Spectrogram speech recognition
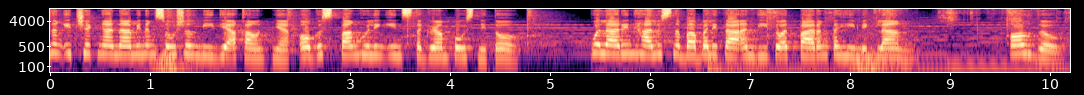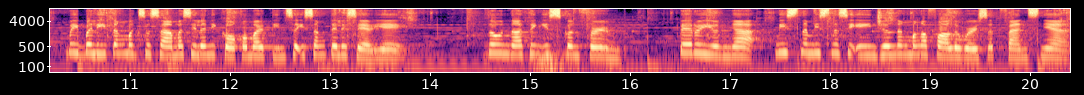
Nang i-check nga namin ang social media account niya, August pa ang huling Instagram post nito. Wala rin halos nababalitaan dito at parang tahimik lang. Although, may balitang magsasama sila ni Coco Martin sa isang teleserye. Though nothing is confirmed. Pero yun nga, miss na miss na si Angel ng mga followers at fans niya.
